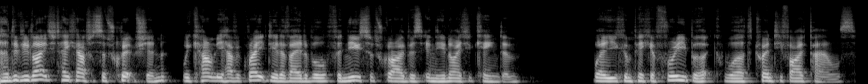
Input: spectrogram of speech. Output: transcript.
And if you'd like to take out a subscription, we currently have a great deal available for new subscribers in the United Kingdom, where you can pick a free book worth £25.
